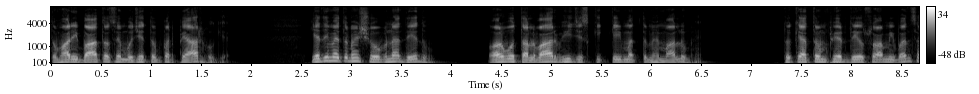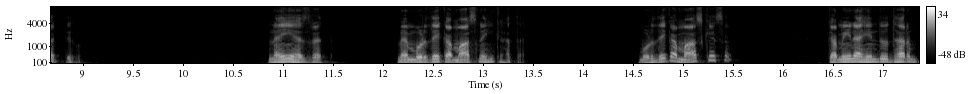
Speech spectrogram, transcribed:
तुम्हारी बातों से मुझे तुम पर प्यार हो गया। यदि मैं तुम्हें शोभना दे दूँ, और वो तलवार भी जिसकी कीमत तुम्हें मालूम है तो क्या तुम फिर देवस्वामी बन सकते हो? नहीं हज़रत, मैं मुर्दे का मांस नहीं खाता। मुर्दे का मांस कैसा? कमीना हिंदू धर्म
